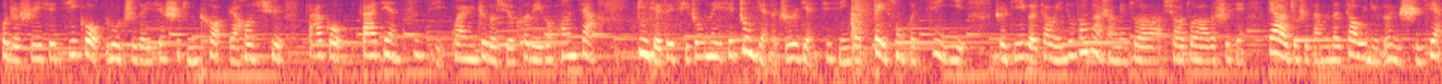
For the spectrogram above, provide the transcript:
或者是一些机构录制的一些视频课，然后去搭构搭建自己关于这个学科的一个框架，并且对其中的一些重点的知识点进行一个背诵和记忆。这是第一个教育研究方法上面做到需要做到的事情。第二就是咱们的教育理论与实践。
